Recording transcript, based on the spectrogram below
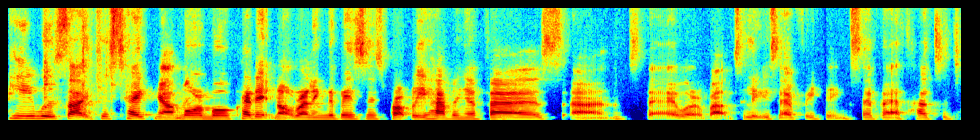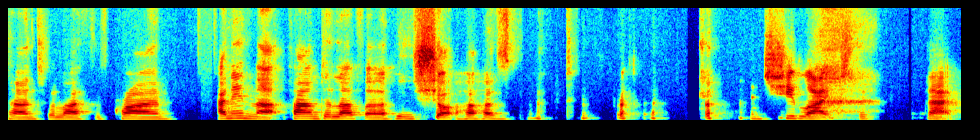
he was like just taking out more and more credit, not running the business properly, having affairs, and they were about to lose everything. So Beth had to turn to a life of crime. And in that, found a lover who shot her husband. And she liked the, that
